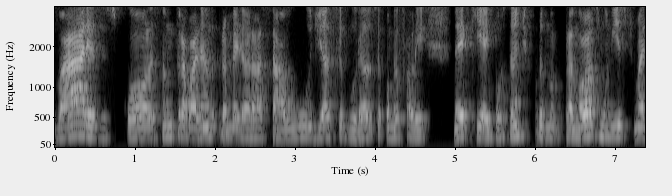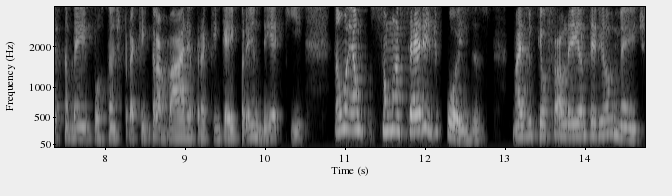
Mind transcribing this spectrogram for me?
várias escolas, estamos trabalhando para melhorar a saúde, a segurança, como eu falei, né, que é importante para nós munícipes, mas também é importante para quem trabalha, para quem quer empreender aqui. Então, é, são uma série de coisas mas o que eu falei anteriormente,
